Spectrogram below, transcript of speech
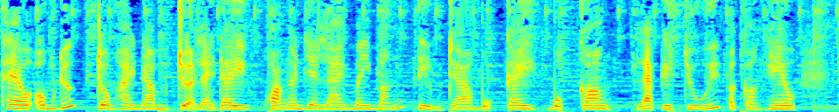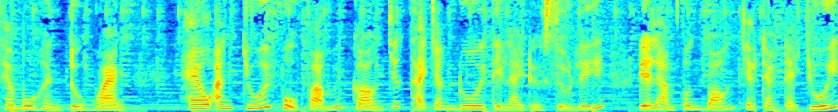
Theo ông Đức, trong 2 năm trở lại đây, Hoàng Anh Gia Lai may mắn tìm ra một cây, một con là cây chuối và con heo theo mô hình tuần hoàn. Heo ăn chuối phụ phẩm còn chất thải chăn nuôi thì lại được xử lý để làm phân bón cho trang trại chuối.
